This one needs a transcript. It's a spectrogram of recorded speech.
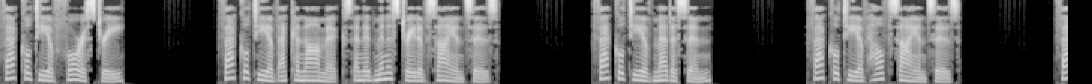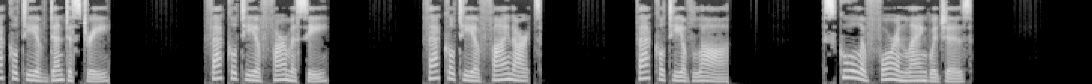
Faculty of Forestry. Faculty of Economics and Administrative Sciences. Faculty of Medicine Faculty of Health Sciences. Faculty of Dentistry. Faculty of Pharmacy. Faculty of Fine Arts. Faculty of Law. School of Foreign Languages.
